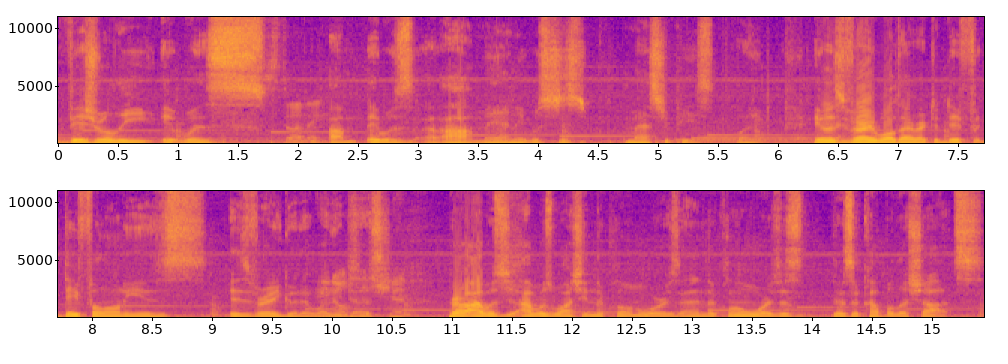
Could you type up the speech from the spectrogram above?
Visually, it was stunning. um, it was ah man, it was just a masterpiece. Like it was very well directed. Dave, Dave Filoni is is very good at He what he knows his does. Bro, I was I was watching the Clone Wars, and in the Clone Wars, there's there's a couple of shots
